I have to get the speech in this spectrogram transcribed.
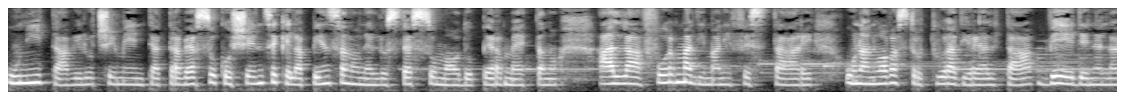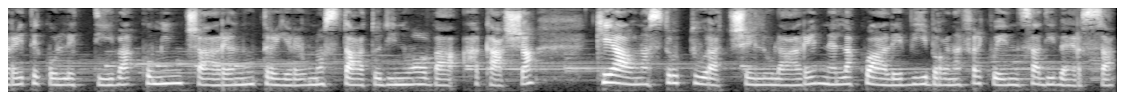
unita velocemente attraverso coscienze che la pensano nello stesso modo, permettano alla forma di manifestare una nuova struttura di realtà, vede nella rete collettiva cominciare a nutrire uno stato di nuova akasha che ha una struttura cellulare nella quale vibra una frequenza diversa.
